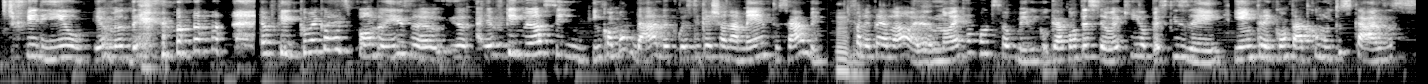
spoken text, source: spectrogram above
te feriu? Eu meu Deus. eu fiquei, como é que eu respondo isso? Eu, eu, eu, fiquei meio assim, incomodada com esse questionamento, sabe? Uhum. Falei pra ela: olha, não é que aconteceu comigo, o que aconteceu é que eu pesquisei e entrei em contato com muitos casos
